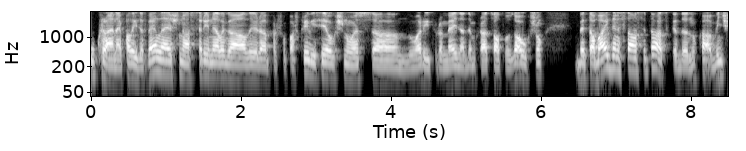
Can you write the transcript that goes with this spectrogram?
Ukrainai palīdzēt vēlēšanās, arī nelegāli ir par šo pašu Krievijas iejaukšanos, uh, nu, arī tur mēģināt demokrāti celt uz augšu. Bet tā Baidena stāsts ir tāds, ka nu, kā, viņš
